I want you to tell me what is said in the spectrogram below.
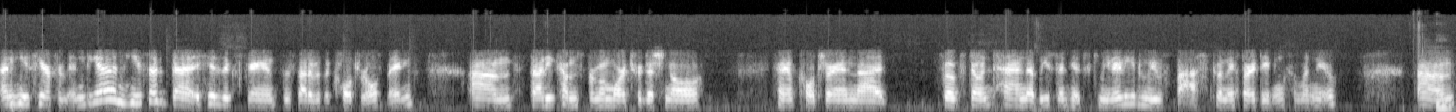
and he's here from India. And he said that his experience is that it was a cultural thing, um, that he comes from a more traditional kind of culture, and that folks don't tend, at least in his community, to move fast when they start dating someone new. Um,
